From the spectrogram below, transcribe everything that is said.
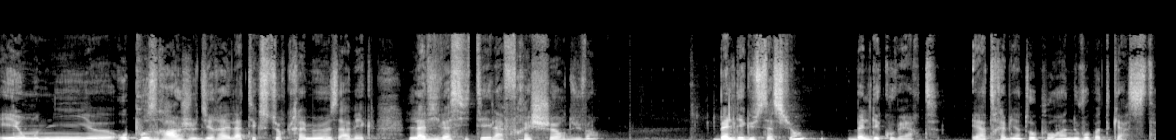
et on y euh, opposera, je dirais, la texture crémeuse avec la vivacité, la fraîcheur du vin. Belle dégustation, belle découverte, et à très bientôt pour un nouveau podcast.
